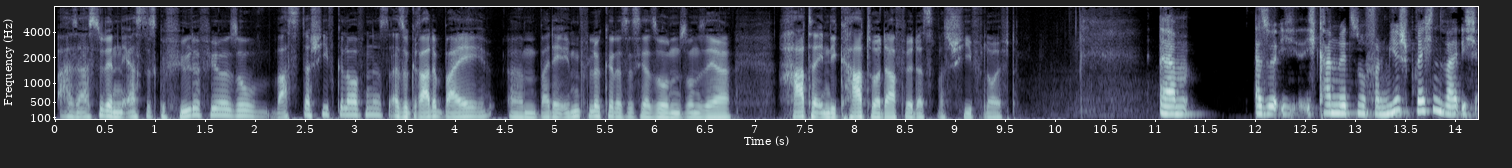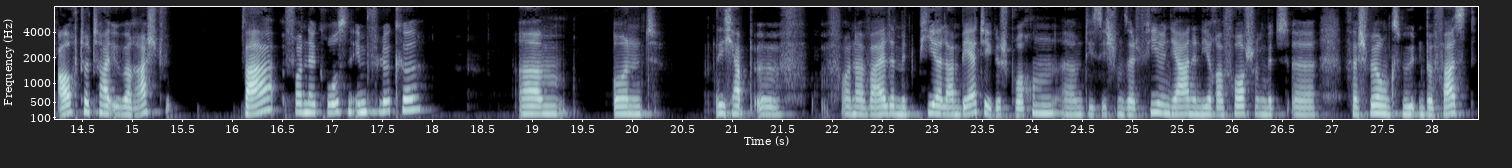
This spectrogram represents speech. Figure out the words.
Also hast du denn ein erstes Gefühl dafür, so was da schiefgelaufen ist? Also gerade bei, ähm, bei der Impflücke, das ist ja so ein, so ein sehr harter Indikator dafür, dass was schief läuft. Ähm, also ich, ich kann jetzt nur von mir sprechen, weil ich auch total überrascht war von der großen Impflücke. Ähm, und ich habe äh, vor einer Weile mit Pia Lamberti gesprochen, äh, die sich schon seit vielen Jahren in ihrer Forschung mit äh, Verschwörungsmythen befasst.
